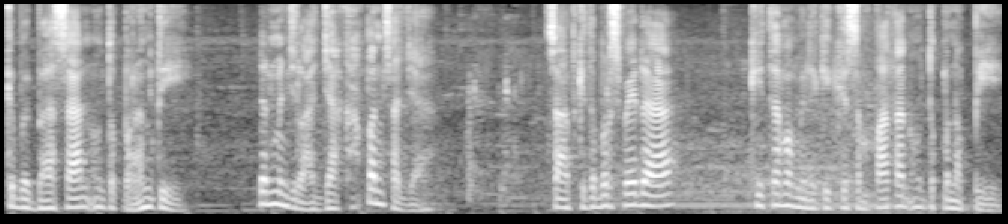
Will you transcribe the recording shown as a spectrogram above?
kebebasan untuk berhenti dan menjelajah kapan saja. Saat kita bersepeda, kita memiliki kesempatan untuk menepi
